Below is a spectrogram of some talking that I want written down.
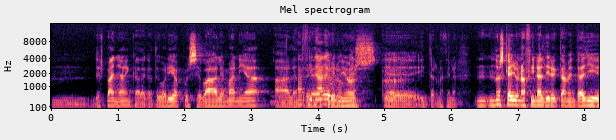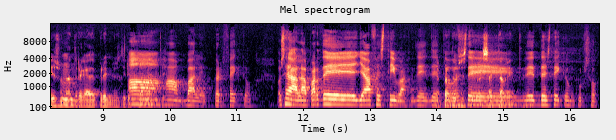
de España en cada categoría, pues se va a Alemania a la A entrega de premios eh, internacional. No es que haya una final directamente allí, es una entrega de premios directamente. Ajá, vale, perfecto. O sea, la parte ya festiva de, de todo festiva, este, de, de este concurso.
